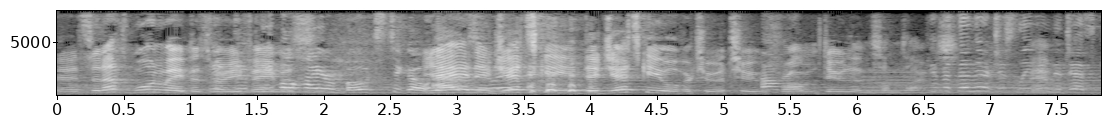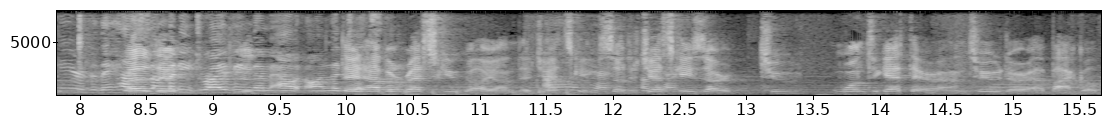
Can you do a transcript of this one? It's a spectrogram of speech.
Uh, so that's one wave that's very do famous. people hire boats to go yeah, out they jet ski. They jet ski over to it too from Doolin sometimes. Yeah, but then they're just leaving Um, the jet ski, or do they have well, they- somebody driving the- them out on the They jet have ski? a rescue guy on the jet Oh, ski. okay, So the jet okay. skis are to one to get there and two they're a backup.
